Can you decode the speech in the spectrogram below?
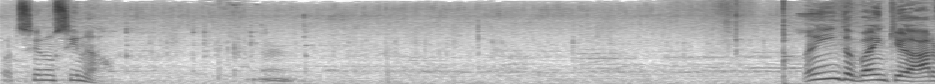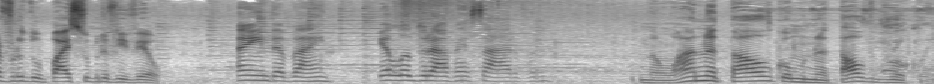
Pode ser um sinal. Ainda bem que a árvore do pai sobreviveu. Ainda bem. Ele adorava essa árvore. Não há Natal como o Natal de Brooklyn.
